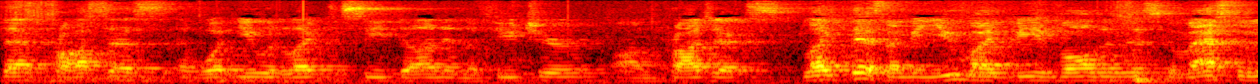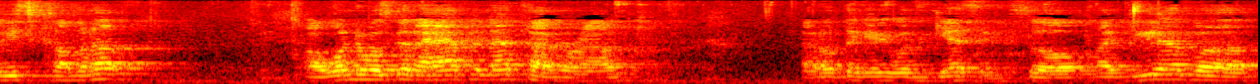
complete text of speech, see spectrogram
that process and what you would like to see done in the future on projects like this? I mean, you might be involved in this, the master lease coming up. I wonder what's gonna happen that time around. I don't think anyone's guessing. So, uh, do you have, uh,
